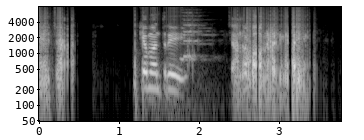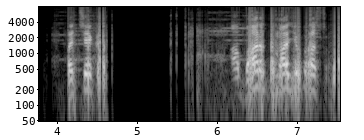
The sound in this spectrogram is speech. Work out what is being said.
గెలిచాను. ముఖ్యమంత్రి చంద్రబాబు నాయుడు గారి ప్రత్యేక ఆ భారత మాజీ ఉపరాష్ట్రపతి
